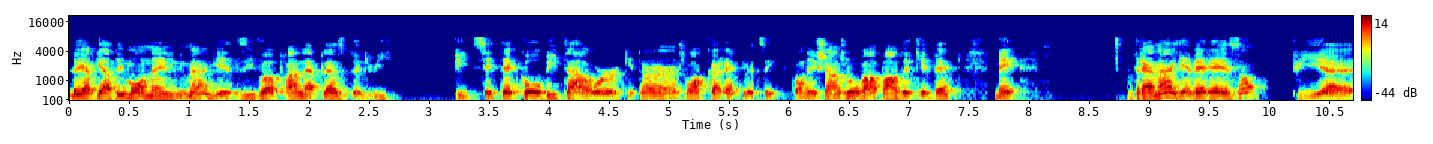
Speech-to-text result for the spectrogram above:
Là, il a regardé mon alignement, il a dit, il va prendre la place de lui. Puis c'était Colby Tower, qui était un joueur correct, qu'on a échangé au rempart de Québec. Mais vraiment, il avait raison. Puis euh,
